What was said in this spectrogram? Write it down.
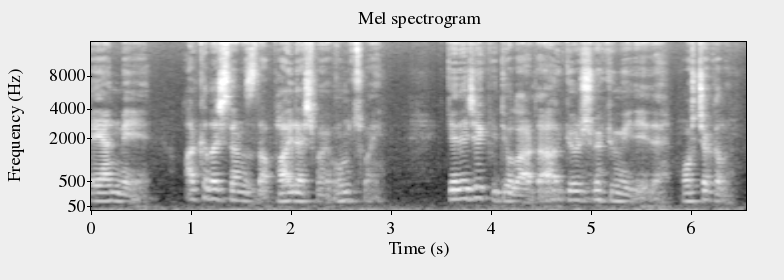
beğenmeyi, arkadaşlarınızla paylaşmayı unutmayın. Gelecek videolarda görüşmek ümidiyle. Hoşçakalın.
